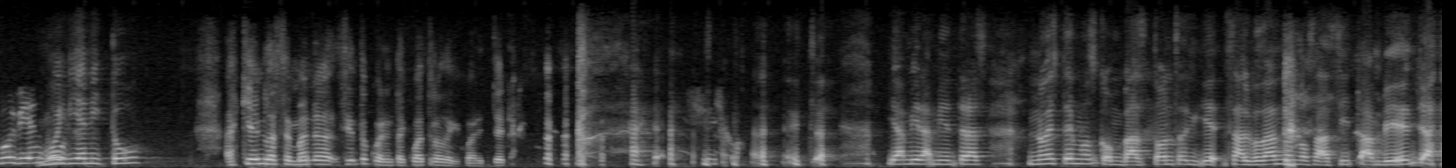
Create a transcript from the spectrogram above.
Muy bien, Muy Gus. bien, ¿y tú? Aquí en la semana 144 de cuarentena. ya, ya mira, mientras no estemos con bastón saludándonos así también, ya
